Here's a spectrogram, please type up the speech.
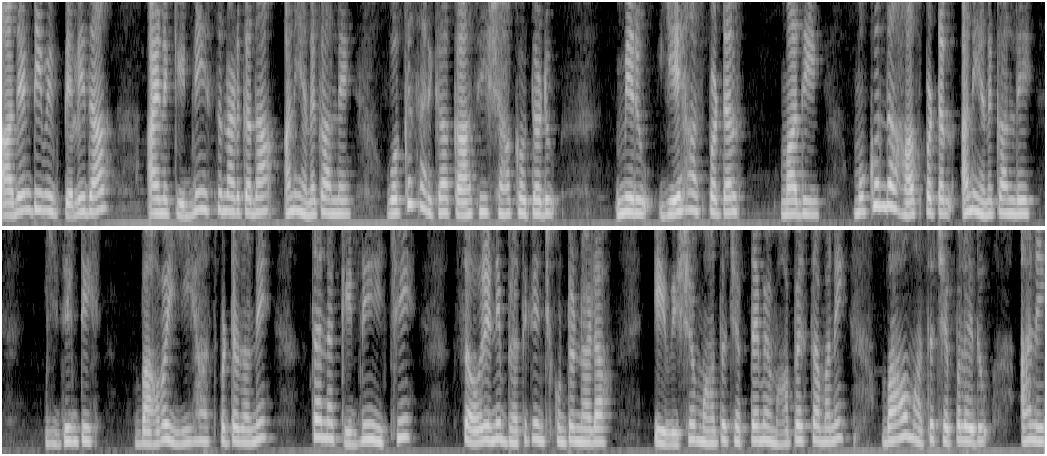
అదేంటి మీకు తెలీదా? ఆయన కిడ్నీ ఇస్తున్నాడు కదా అని వెనకాలనే ఒక్కసారిగా కాశీ షాక్ అవుతాడు. మీరు ఏ హాస్పిటల్? మాది ముకుంద హాస్పిటల్ అని వెనకాలే ఇదేంటి? బావ ఈ హాస్పిటల్లోనే తన కిడ్నీ ఇచ్చి సౌర్యని బ్రతికించుకుంటున్నాడా? ఈ విషయం మాతో చెప్తే మేము ఆపేస్తామని బావ మాతో చెప్పలేదు. అని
